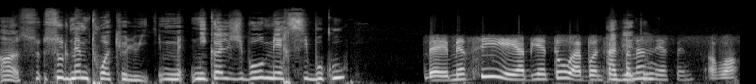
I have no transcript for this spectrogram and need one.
ah, sous, sous le même toit que lui. M- Nicole Gibault, merci beaucoup. Ben, merci et à bientôt. À bonne fin de semaine. Au revoir.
